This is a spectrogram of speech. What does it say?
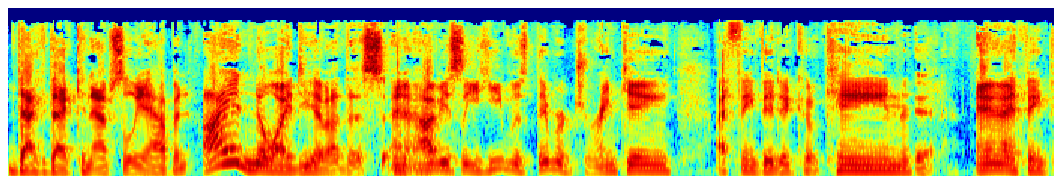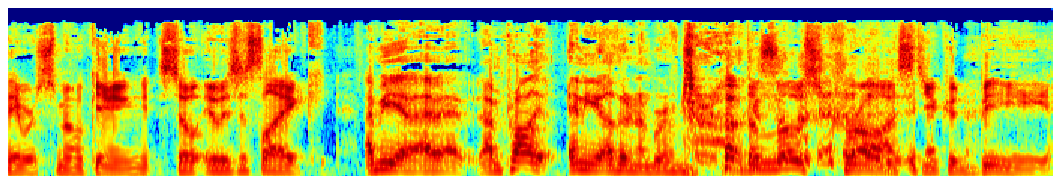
that that can absolutely happen. I had no idea about this, and obviously he was. They were drinking. I think they did cocaine, Yeah. and I think they were smoking. So it was just like I mean, yeah, I, I, I'm probably any other number of drugs. the most crossed you could be,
